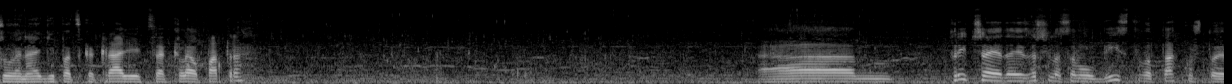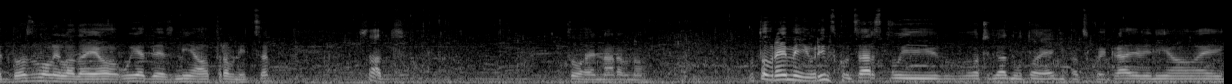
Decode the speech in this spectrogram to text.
čuvena egipatska kraljica Kleopatra. A, priča je da je izvršila samoubistvo tako što je dozvolila da je ujede zmija otrovnica. Sad, to je naravno u to vreme i u Rimskom carstvu i očigledno u toj egipatskoj kraljevini ovaj,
